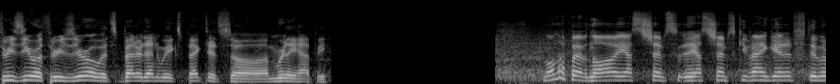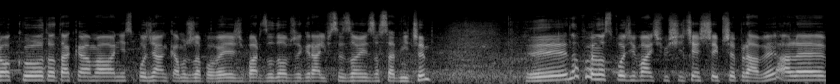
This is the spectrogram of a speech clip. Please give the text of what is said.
3-0, 3-0. It's better than we expected, so I'm really happy. No na pewno Jastrzębs Jastrzębski Węgiel w tym roku to taka mała niespodzianka można powiedzieć. Bardzo dobrze grali w sezonie zasadniczym. Yy, Na pewno spodziewaliśmy się cięższej przeprawy, ale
